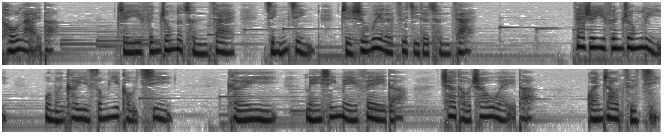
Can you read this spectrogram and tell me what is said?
偷来的，这一分钟的存在。仅仅只是为了自己的存在，在这一分钟里，我们可以松一口气，可以没心没肺的、彻头彻尾的关照自己，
